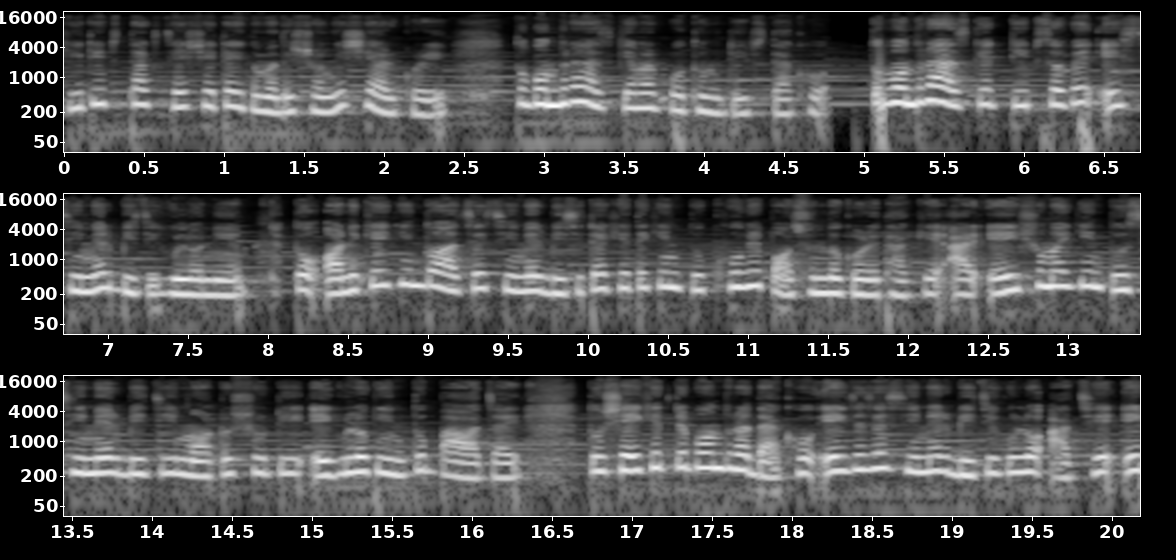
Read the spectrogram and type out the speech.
কী টিপস থাকছে সেটাই তোমাদের সঙ্গে শেয়ার করি। তো বন্ধুরা আজকে আমার প্রথম টিপস দেখো। তো বন্ধুরা আজকের টিপস হবে এই সিমের বিচিগুলো নিয়ে। তো অনেকেই কিন্তু আছে সিমের বিচিটা খেতে কিন্তু খুবই পছন্দ করে থাকে। আর এই সময় কিন্তু সিমের বিচি মটরশুঁটি এগুলো কিন্তু পাওয়া যায়। তো সেই ক্ষেত্রে বন্ধুরা, দেখো, এই যে যে সিমের বিচিগুলো আছে, এই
